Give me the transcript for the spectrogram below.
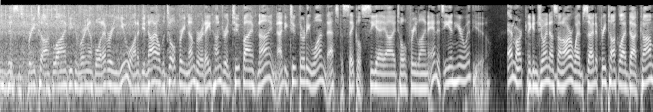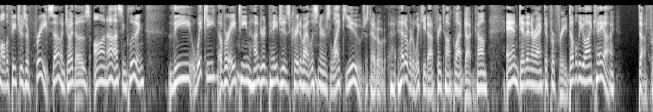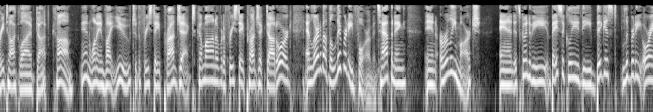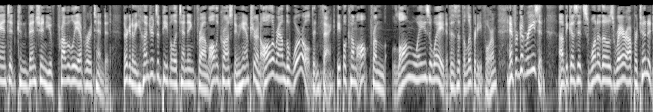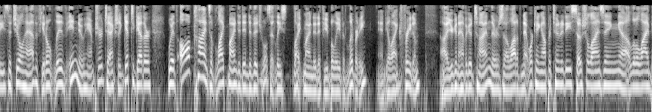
This is Free Talk Live. You can bring up whatever you want if you dial the toll free number at 800 259 9231. That's the SACL CAI toll free line, and it's Ian here with you. and Mark. And you can join us on our website at freetalklive.com. All the features are free, so enjoy those on us, including the wiki, over 1,800 pages created by listeners like you. Just head over, head over to wiki.freetalklive.com and get interactive for free. WIKI freetalklive.com and want to invite you to the Free State Project. Come on over to freestateproject.org and learn about the Liberty Forum. It's happening in early March and it's going to be basically the biggest liberty oriented convention you've probably ever attended. There are going to be hundreds of people attending from all across New Hampshire and all around the world, in fact. People come all from long ways away to visit the Liberty Forum, and for good reason, uh, because it's one of those rare opportunities that you'll have if you don't live in New Hampshire to actually get together with all kinds of like minded individuals, at least like minded if you believe in liberty and you like freedom. Uh, you're going to have a good time. There's a lot of networking opportunities, socializing, uh, a little. Uh,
